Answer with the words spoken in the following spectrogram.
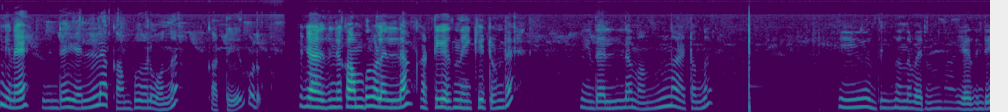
ഇങ്ങനെ ഇതിന്റെ എല്ലാ കമ്പുകളും ഒന്ന് കട്ട് ചെയ്ത് കൊടുക്കും. അപ്പം ഞാൻ ഇതിന്റെ കമ്പുകളെല്ലാം കട്ട് ചെയ്ത് നീക്കിയിട്ടുണ്ട്. ഇതെല്ലാം നന്നായിട്ടൊന്ന് ഈ ഇതിൽ നിന്ന് വരുന്നതായ ഇതിന്റെ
